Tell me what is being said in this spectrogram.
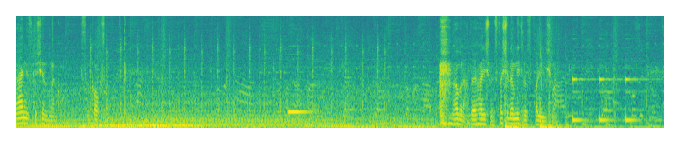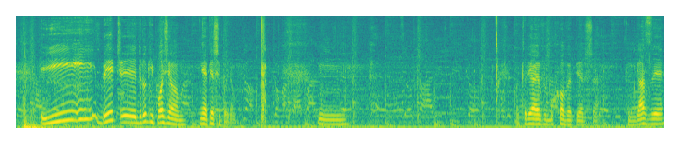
A, nie skosiłem znaku. Jestem koksem. Dobra, dojechaliśmy. 107 litrów spaliliśmy. I być y, drugi poziom. Nie, pierwszy poziom. Mm. Materiały wybuchowe pierwsze. Tym gazy,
